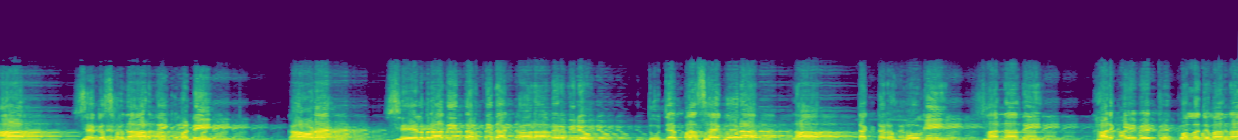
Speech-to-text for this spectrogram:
ਆ ਸਿੰਘ ਸਰਦਾਰ ਦੀ ਕਬੱਡੀ। ਕੌਣ ਹੈ? ਸੇਲਬਰਾ ਦੀ ਧਰਤੀ ਦਾ ਕੌਰਾ ਮੇਰੇ ਵੀਰੋ। ਦੂਜੇ ਪਾਸੇ ਗੋਰਾ। ਲਾ ਟੱਕਰ ਹੋ ਗਈ ਸਾਨਾਂ ਦੀ। ਖੜ ਕੇ ਵੇਖੂ ਕੁੱਲ ਜਮਾਨਾ।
